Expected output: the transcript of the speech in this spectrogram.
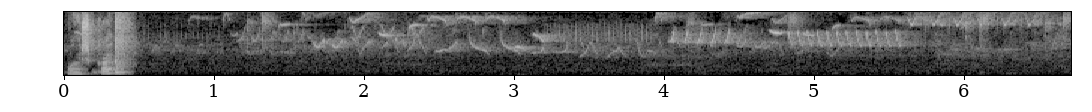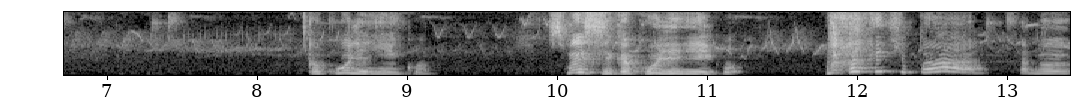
Мышка. Какую линейку? В смысле, какую линейку? Еба! Она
